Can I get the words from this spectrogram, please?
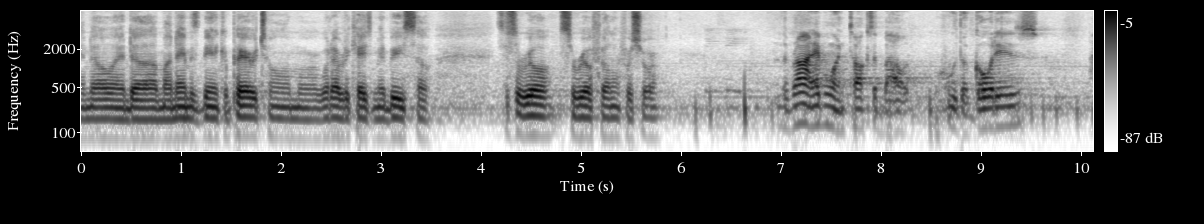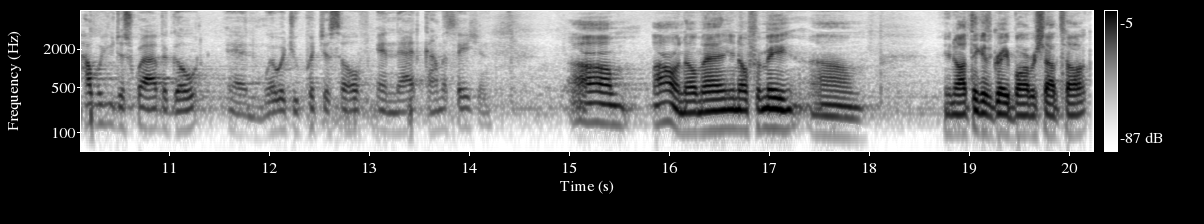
you know, and uh, my name is being compared to them or whatever the case may be. So it's just a real, a feeling for sure. LeBron, everyone talks about who the GOAT is. How would you describe the GOAT, and where would you put yourself in that conversation? Um, I don't know, man. You know, for me, um, you know, I think it's great barbershop talk.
